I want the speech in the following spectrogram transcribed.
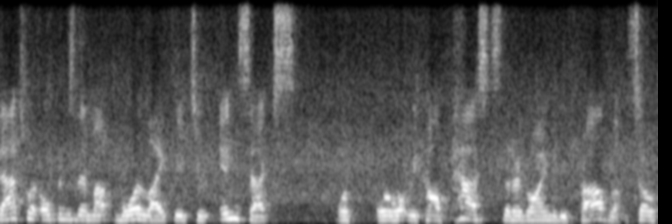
that's what opens them up more likely to insects or, or what we call pests that are going to be problems. So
